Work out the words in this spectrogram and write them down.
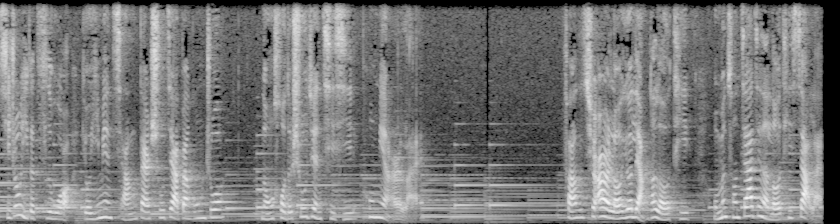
其中一个次卧有一面墙带书架、办公桌，浓厚的书卷气息扑面而来。房子去二楼有两个楼梯，我们从加建的楼梯下来。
